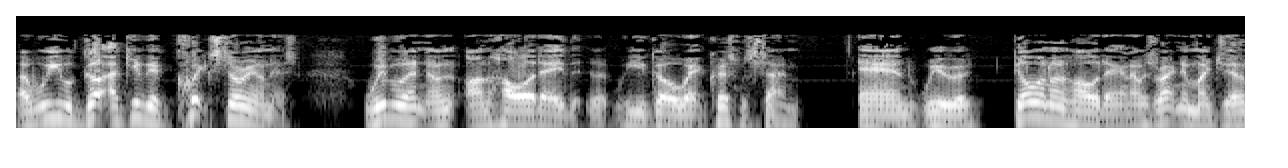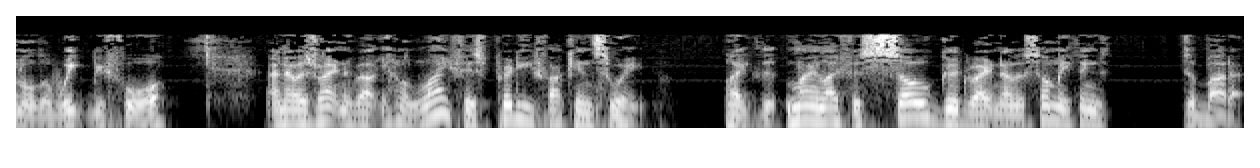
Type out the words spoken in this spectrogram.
Uh, we would go, I'll give you a quick story on this. We went on, on holiday, we go away at Christmas time, and we were going on holiday, and I was writing in my journal the week before, and I was writing about, you know, life is pretty fucking sweet. Like, the, my life is so good right now, there's so many things about it.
